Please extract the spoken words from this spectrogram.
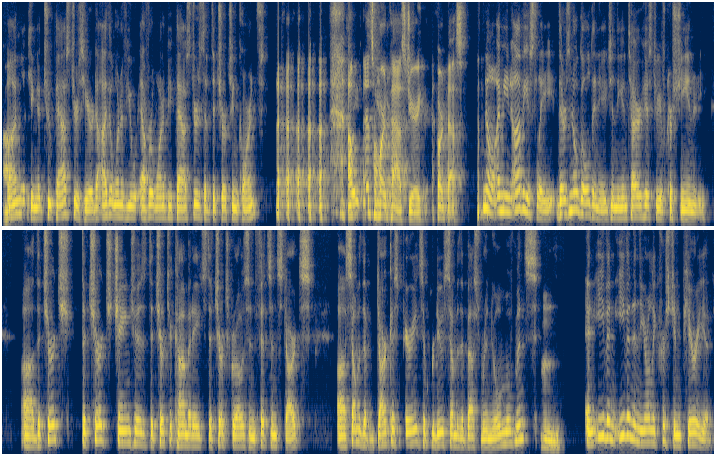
Uh, i'm looking at two pastors here. Do either one of you ever want to be pastors of the church in corinth? That's a hard pass jerry. Hard pass. No, I mean, obviously, there's no golden age in the entire history of Christianity. Uh, the church, the church changes, the church accommodates, the church grows and fits and starts. Uh, some of the darkest periods have produced some of the best renewal movements, mm. And even even in the early Christian period,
